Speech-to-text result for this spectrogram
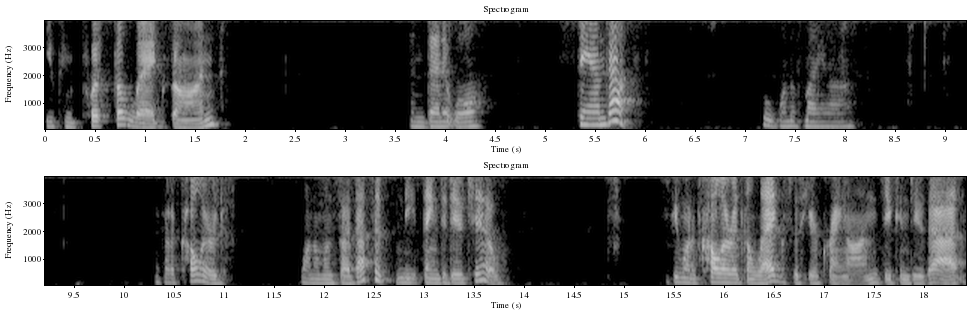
you can put the legs on and then it will stand up. Oh, one of my, uh, I got a colored one on one side. That's a neat thing to do too. If you want to color in the legs with your crayons, you can do that.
